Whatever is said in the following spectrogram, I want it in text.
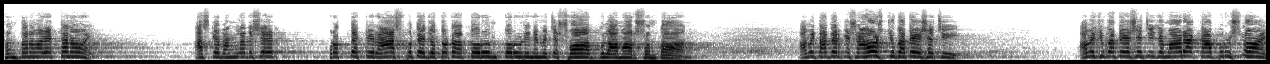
সন্তান আমার একটা নয়। আজকে বাংলাদেশের প্রত্যেকটি রাজপথে যতটা তরুণ তরুণী নেমেছে, সবগুলো আমার সন্তান। আমি তাদেরকে সাহস যোগাতে এসেছি। আমি যোগাতে এসেছি যে মারা কা পুরুষ নয়।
